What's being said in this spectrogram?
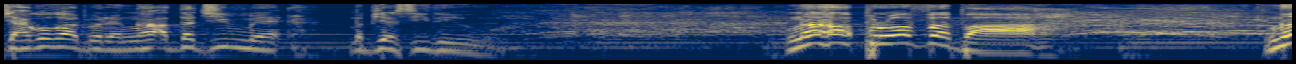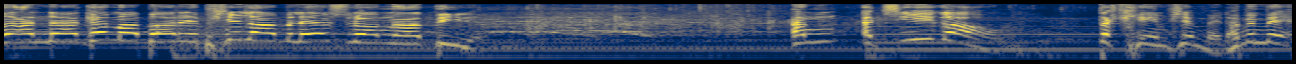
ယာကုပ်ကပြောတယ်ငါအသက်ကြီးမဲ့မပြည့်စည်သေးဘူးငါ prophet ပါငါအနာဂတ်မှာဘာတွေဖြစ်လာမလဲဆိုတာငါသိတယ် အန်အကြီးကောင်သခင်ဖြစ်မယ်ဒါပေမဲ့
